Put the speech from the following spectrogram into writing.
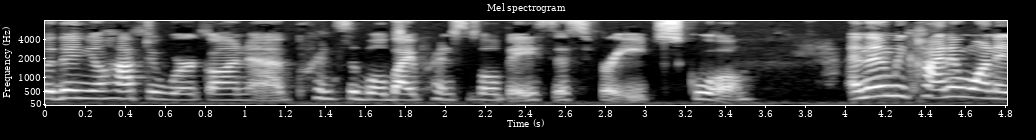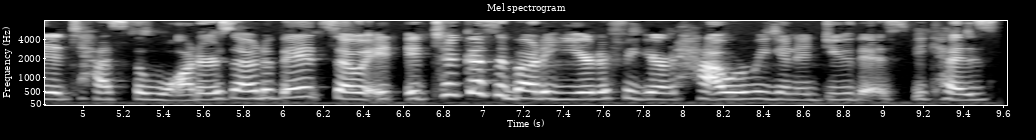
but then you'll have to work on a principal by principal basis for each school. And then we kind of wanted to test the waters out a bit. So it, it took us about a year to figure out how are we going to do this because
